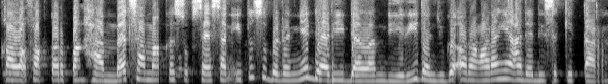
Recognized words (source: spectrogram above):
Kalau faktor penghambat sama kesuksesan itu sebenarnya dari dalam diri dan juga orang-orang yang ada di sekitar.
